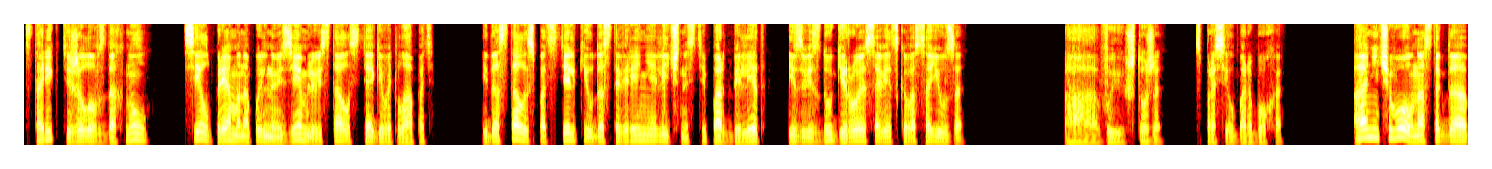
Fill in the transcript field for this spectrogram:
Старик тяжело вздохнул, сел прямо на пыльную землю и стал стягивать лапоть. И достал из-под стельки удостоверение личности, партбилет и звезду Героя Советского Союза. «А вы что же?» — спросил Барабоха. «А ничего, у нас тогда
